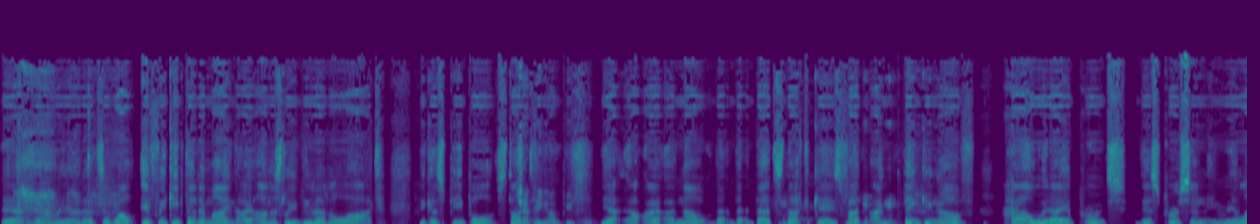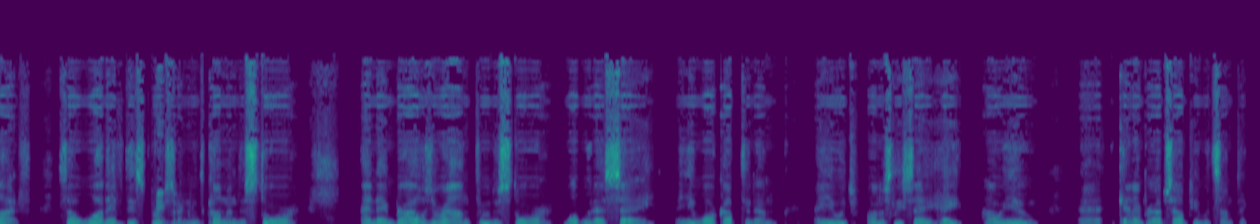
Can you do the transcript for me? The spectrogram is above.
Yeah, yeah, yeah. That's it. Well, if we keep that in mind, I honestly do that a lot because people start chatting to, up people. Yeah, uh, I, uh, no, that, that, that's not the case. But I'm thinking of how would I approach this person in real life. So what if this person exactly. would come in the store and they browse around through the store, what would I say? And you walk up to them and you would honestly say, hey, how are you? Uh, can I perhaps help you with something?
